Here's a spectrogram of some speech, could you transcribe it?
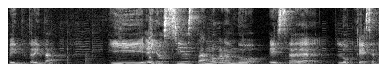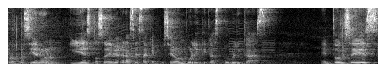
2030 y ellos sí están logrando esa, lo que se propusieron y esto se debe gracias a que pusieron políticas públicas. Entonces,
